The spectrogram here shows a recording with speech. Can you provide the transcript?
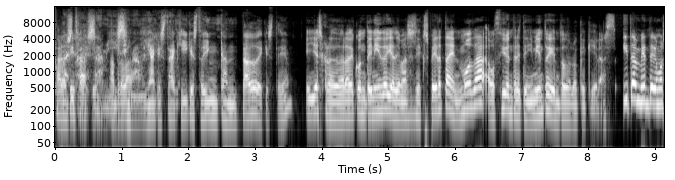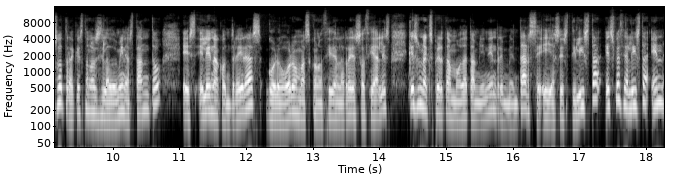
Para ti supuesto, esa amiguísima mía que está aquí, que estoy encantado de que esté. Ella es creadora de contenido y además es experta en moda, ocio, entretenimiento y en todo lo que quieras. Y también tenemos otra, que esto no sé si la dominas tanto, es Elena Contreras, Gorogoro, más conocida en las redes sociales, que es una experta en moda también y en reinventarse. Ella es estilista, especialista en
